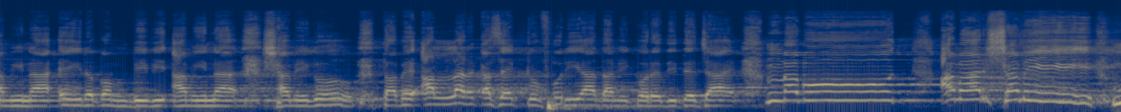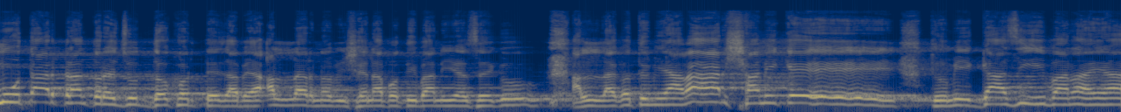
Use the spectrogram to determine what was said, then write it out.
আমি না এই রকম বিবি আমি না। স্বামী গো, তবে আল্লাহর কাছে একটু ফরিয়াদ আমি করে দিতে চাই। হুজুর আমার স্বামী মুতার প্রান্তরে যুদ্ধ করতে যাবে। আল্লাহর নবী সেনাপতি বানিয়েছে গো। আল্লাহ গো, তুমি আমার স্বামীকে তুমি গাজী বানায়া,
